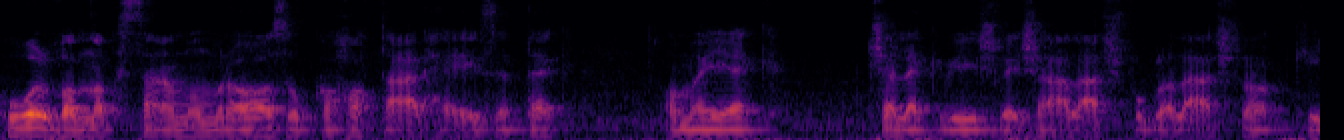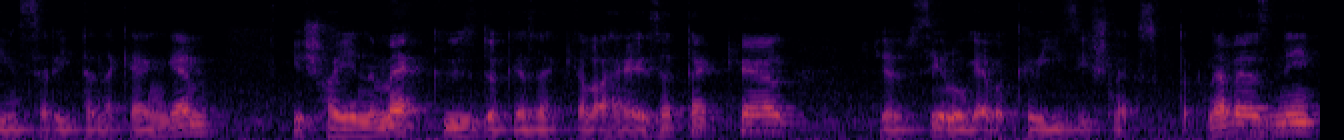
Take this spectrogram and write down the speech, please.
hol vannak számomra azok a határhelyzetek, amelyek cselekvésre és állásfoglalásra kényszerítenek engem, és ha én megküzdök ezekkel a helyzetekkel, ugye pszichológiában krízisnek szoktak nevezni,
